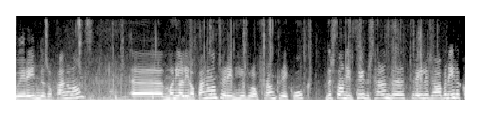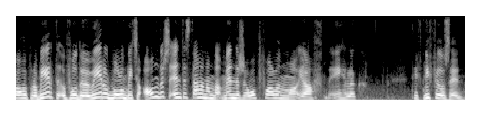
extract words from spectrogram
We rijden dus op Engeland. Uh, maar niet alleen op Engeland, we rijden heel veel op Frankrijk ook. Er staan hier twee verschillende trailers. We hebben eigenlijk al geprobeerd voor de wereldbol een beetje anders in te stellen, omdat het minder zou opvallen. Maar ja, eigenlijk, het heeft niet veel zin.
